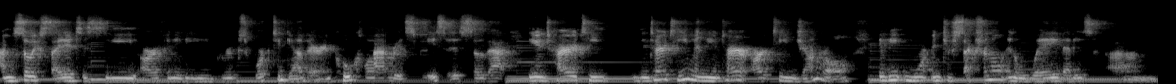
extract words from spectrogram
I'm so excited to see our affinity groups work together and co-collaborate spaces so that the entire team the entire team and the entire art team in general can be more intersectional in a way that is um,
